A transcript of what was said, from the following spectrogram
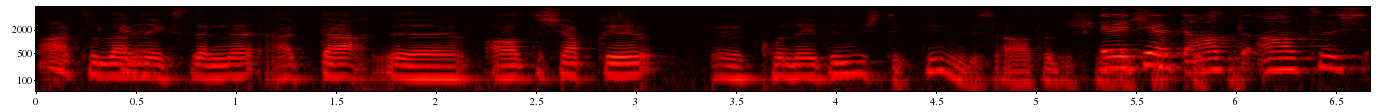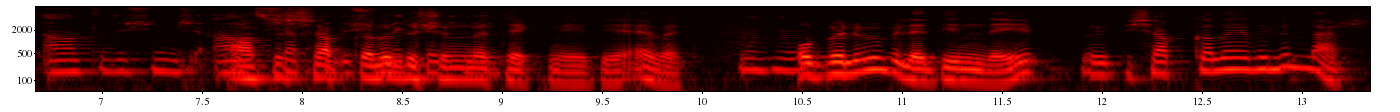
artılarını Evet. eksilerini hatta e, altı şapkaya e, konu edinmiştik değil mi biz? Altı düşünce Evet evet altı, altı, altı düşünce altı, Altı şapka şapkalı düşünme, düşünme, tekniği. tekniği diye evet. O bölümü bile dinleyip e, bir şapkalayabilirler.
